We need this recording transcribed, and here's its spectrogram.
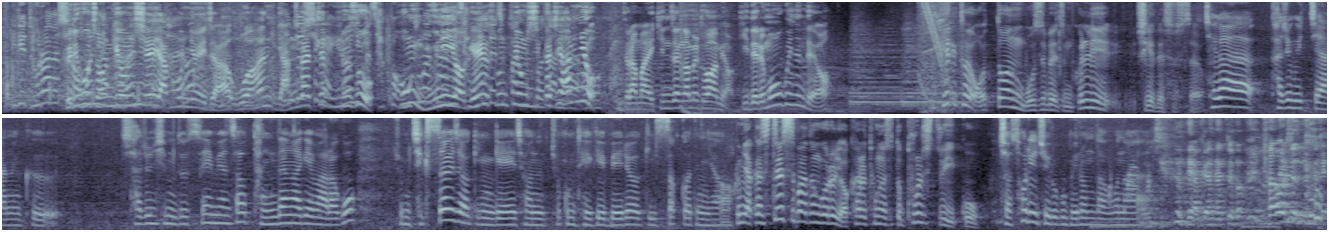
그리고 정겨운 씨의 바라는 약혼 것 같아요? 여의자 우아한 이러니까 교수 홍윤희 역의 손태영 씨까지 합류. 드라마의 긴장감을 더하며 기대를 모으고 있는데요. 이 캐릭터의 어떤 모습에 좀 끌리시게 됐었어요? 제가 가지고 있지 않은 그 자존심도 세면서 당당하게 말하고 좀 직설적인 게 저는 조금 되게 매력이 있었거든요. 그럼 약간 스트레스 받은 거를 역할을 통해서 또 풀 수도 있고 저 소리 지르고 뭐 이런다거나 약간 좀 나오셨는데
